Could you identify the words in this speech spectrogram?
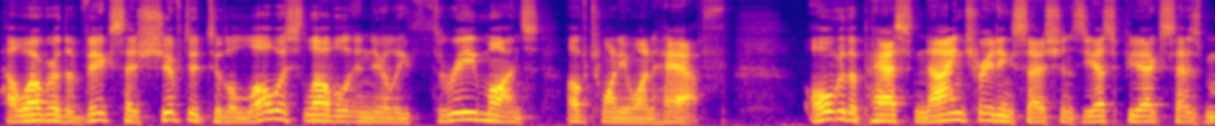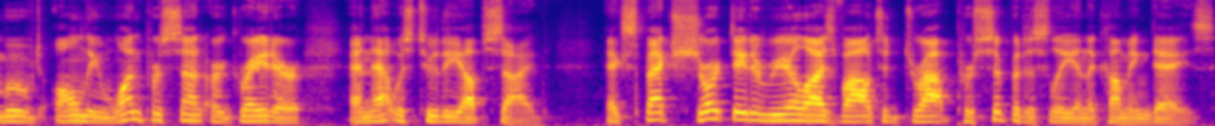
However, the VIX has shifted to the lowest level in nearly three months of 21 half. Over the past nine trading sessions, the SPX has moved only 1% or greater, and that was to the upside. Expect short dated realized vol to drop precipitously in the coming days.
